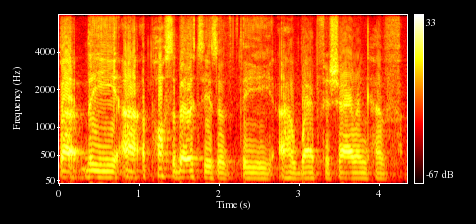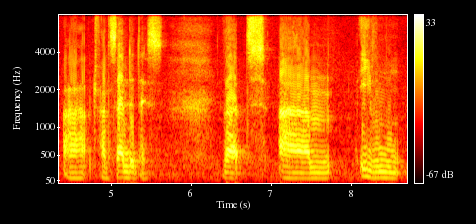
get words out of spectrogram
But the uh, possibilities of the uh, web for sharing have uh, transcended this. That um, even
